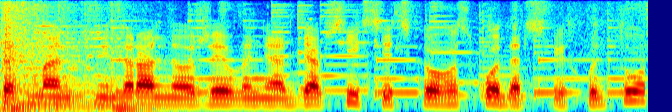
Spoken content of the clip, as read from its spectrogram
сегмент мінерального живлення для всіх сільськогосподарських культур.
